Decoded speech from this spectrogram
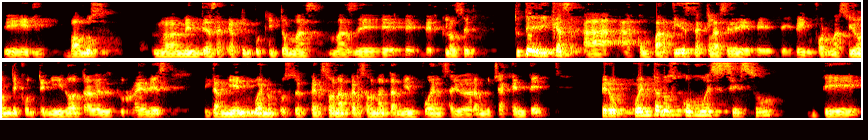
Eh, vamos nuevamente a sacarte un poquito más, más de, del closet. Tú te dedicas a, compartir esta clase de, información, de contenido a través de tus redes y también, bueno, pues persona a persona también puedes ayudar a mucha gente. Pero cuéntanos cómo es eso de,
